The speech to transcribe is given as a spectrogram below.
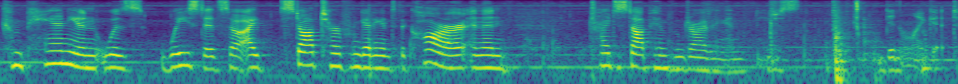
companion was wasted, so I stopped her from getting into the car and then tried to stop him from driving, and he just didn't like it.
